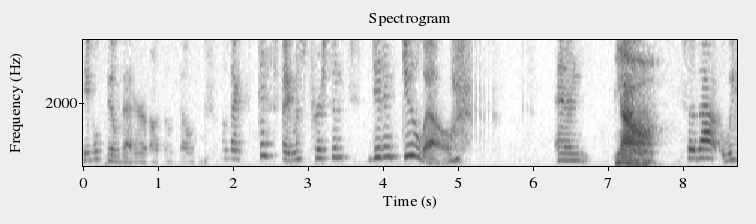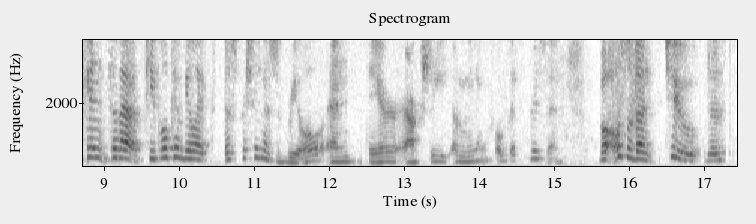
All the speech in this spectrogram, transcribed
people feel better about themselves. I was like, this famous person didn't do well, and Yeah, so that we can so that people can be like this person is real and they're actually a meaningful good person but also then too just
